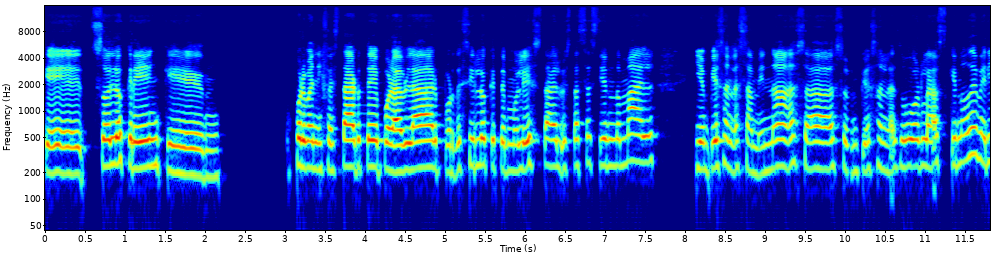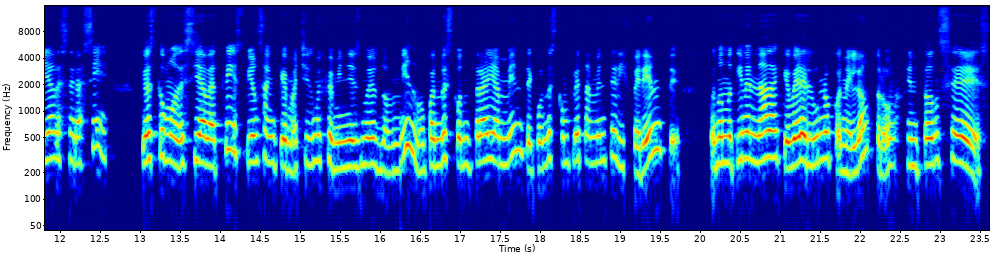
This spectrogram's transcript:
que solo creen que mm, por manifestarte, por hablar, por decir lo que te molesta, lo estás haciendo mal y empiezan las amenazas o empiezan las burlas, que no debería de ser así. Que es como decía Beatriz, piensan que machismo y feminismo es lo mismo, cuando es contrariamente, cuando es completamente diferente, cuando no tiene nada que ver el uno con el otro. Entonces,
